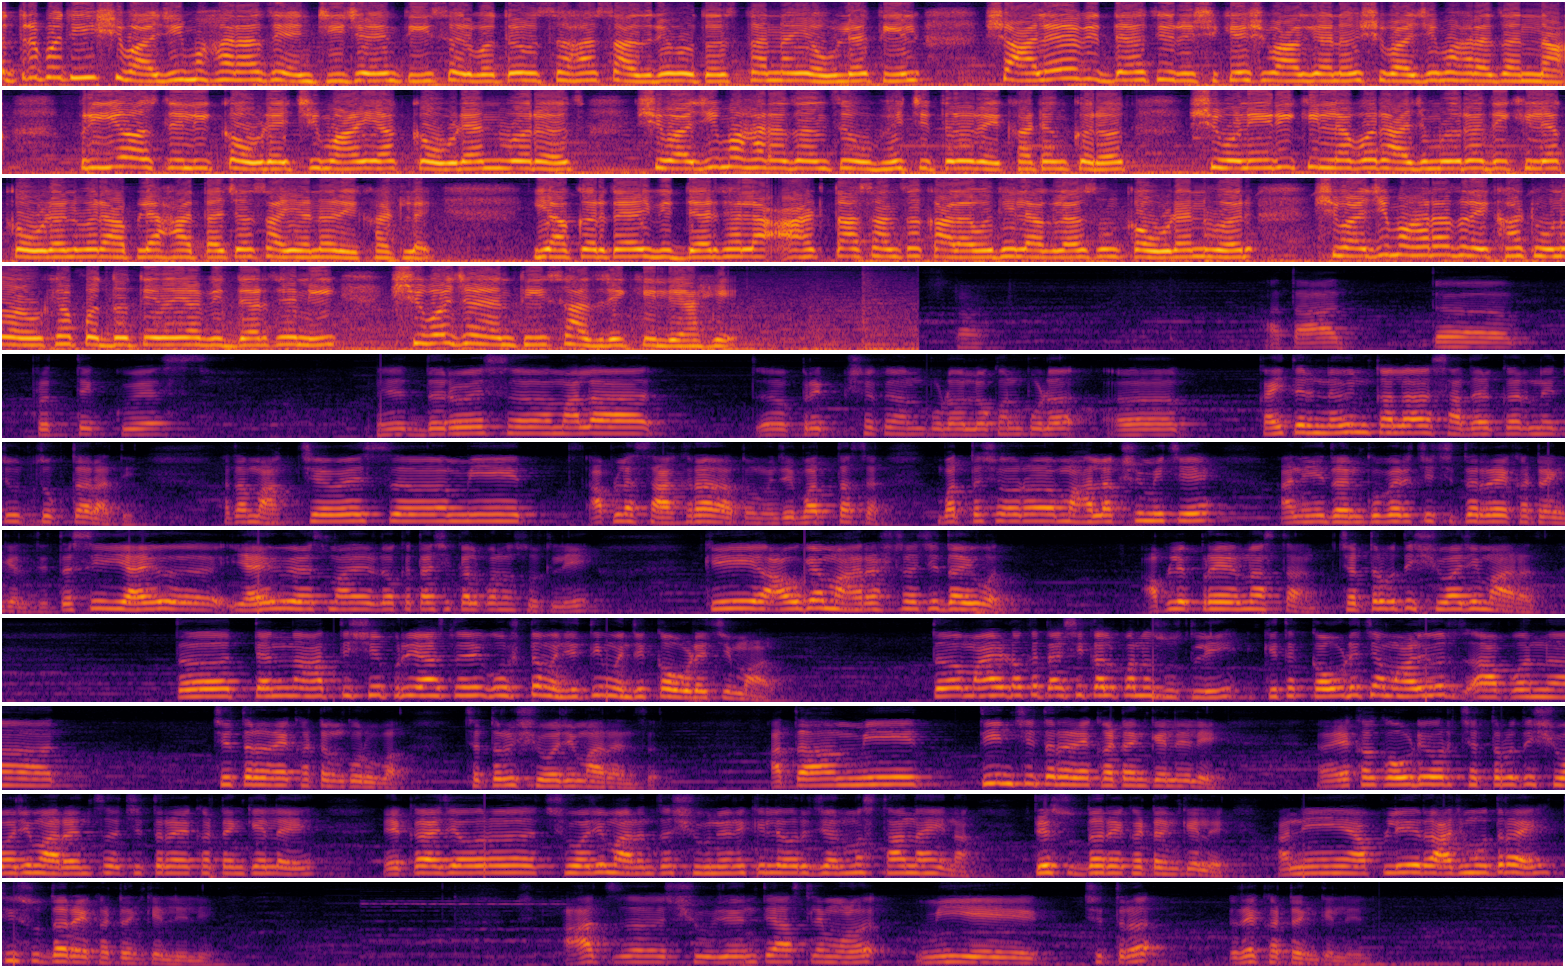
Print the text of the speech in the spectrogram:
छत्रपती शिवाजी महाराज यांची जयंती सर्वत्र उत्साहात साजरी होत असताना येवल्यातील शालेय विद्यार्थी ऋषिकेश वाघ यानं शिवाजी महाराजांना प्रिय असलेली कवड्याची माळ या कवड्यांवरच शिवाजी महाराजांचे उभे चित्र रेखाटन करत शिवनेरी किल्ल्यावर राजमुद्रा देखील या कवड्यांवर आपल्या हाताच्या साह्यानं रेखाटलंय. याकरता या विद्यार्थ्याला आठ तासांचा कालावधी लागला असून कवड्यांवर शिवाजी महाराज रेखाटून अनोख्या पद्धतीनं या विद्यार्थ्यांनी शिवजयंती साजरी केली आहे. आता प्रत्येक वेळेस म्हणजे दरवेळेस मला प्रेक्षकांपुढं लोकांपुढं काहीतरी नवीन कला सादर करण्याची उत्सुकता राहते. आता मागच्या वेळेस मी आपला साखरा राहतो म्हणजे बत्ताचा बत्ताशावर महालक्ष्मीचे आणि धनकुबेरचे चित्र रेखाटन केले होते. तशी याही याही वेळेस माझ्या डोक्यात अशी कल्पना सुचली की अवघ्या महाराष्ट्राचे दैवत आपले प्रेरणास्थान छत्रपती शिवाजी महाराज. तर त्यांना अतिशय प्रिय असणारी गोष्ट म्हणजे ती म्हणजे कवड्याची माळ. तर माझ्या डोक्यात अशी कल्पना सुचली की त्या कवड्याच्या माळीवर आपण चित्र रेखाटन करू बा छत्रपती शिवाजी महाराजांचं. आता मी तीन चित्र रेखाटन केलेले. एका कवडीवर छत्रपती शिवाजी महाराजांचं चित्र रेखाटन केलं आहे एका याच्यावर शिवाजी महाराजांचं शिवनेरी किल्ल्यावर जन्मस्थान आहे ना ते सुद्धा रेखाटन केलं आहे आणि आपली राजमुद्रा आहे ती सुद्धा रेखाटन केलेली. आहे. आज शिवजयंती असल्यामुळं मी हे चित्र रेखाटन केलेलं.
